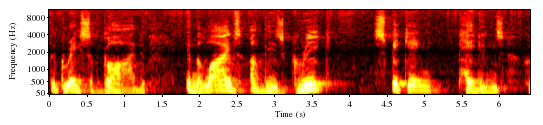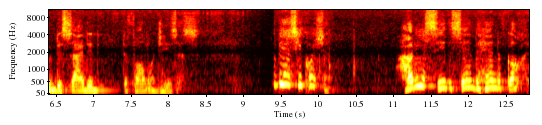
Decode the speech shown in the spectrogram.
the grace of God in the lives of these Greek speaking pagans who decided to follow Jesus. Let me ask you a question How do you see the hand of God?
